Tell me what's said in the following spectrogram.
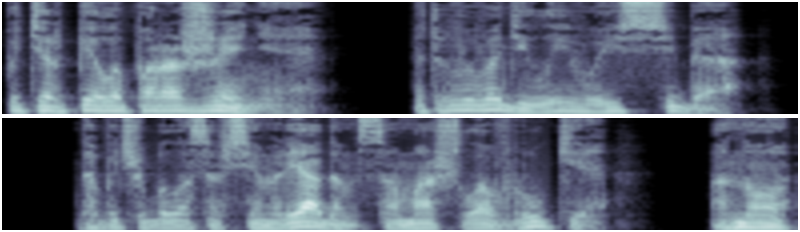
потерпело поражение. Это выводило его из себя. Добыча была совсем рядом, сама шла в руки. Оно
